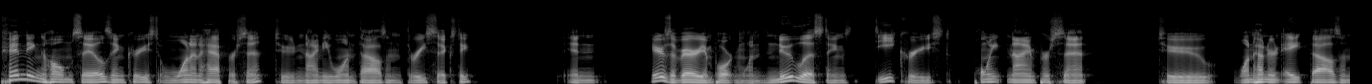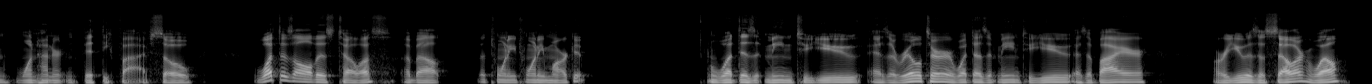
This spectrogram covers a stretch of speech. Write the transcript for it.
Pending home sales increased one and a half percent to ninety one thousand three sixty. And here's a very important one: new listings decreased 0.9 percent to one hundred eight thousand one hundred fifty five. So, what does all this tell us about the 2020 market? What does it mean to you as a realtor, or what does it mean to you as a buyer, or you as a seller? Well,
